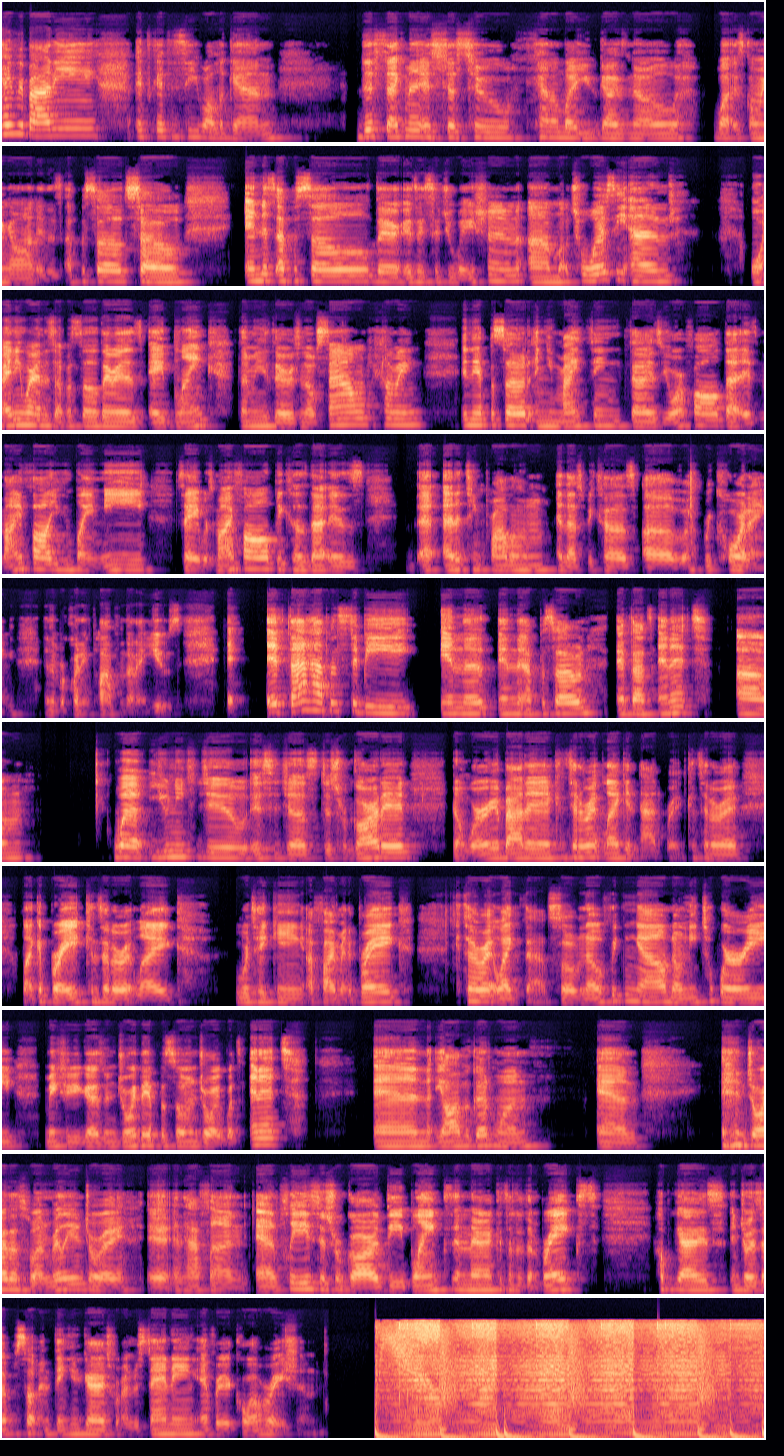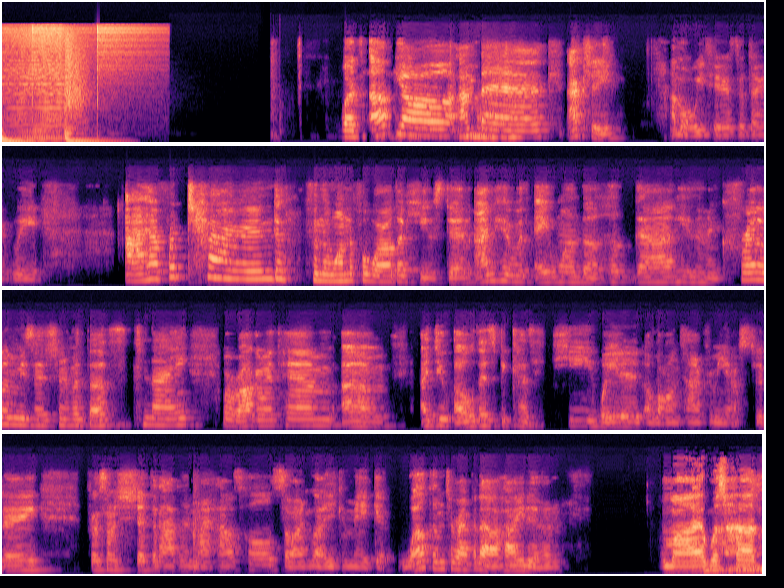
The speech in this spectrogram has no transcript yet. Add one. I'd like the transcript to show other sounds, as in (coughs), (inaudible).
Hey, everybody. It's good to see you all again. This segment is just to kind of let you guys know what is going on in this episode. So, in this episode, there is a situation. Um, towards the end, or anywhere in this episode, there is a blank. That means there's no sound coming in the episode, and you might think that is your fault. That is my fault. You can blame me, say it was my fault, because that is editing problem, and that's because of recording and the recording platform that I use. If that happens to be in the in the episode, if that's in it, um, what you need to do is to just disregard it. Don't worry about it. Consider it like an ad break. Consider it like a break. Consider it like we're taking a five minute break. Consider it like that. So no freaking out. No need to worry. Make sure you guys enjoy the episode. Enjoy what's in it. And y'all have a good one. And (laughs) enjoy this one. Really enjoy it and have fun. And please disregard the blanks in there. Consider them breaks. Hope you guys enjoy this episode and thank you guys for understanding and for your cooperation. What's up, y'all? I'm back. Actually, I'm always here, so technically, I have returned from the wonderful world of Houston. I'm here with A1, the hook god. He's an incredible musician with us tonight. We're rocking with him. Um, I do owe this because he waited a long time for me yesterday for some shit that happened in my household. So I'm glad you can make it. Welcome to Wrap It Out. How you doing? My what's up?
